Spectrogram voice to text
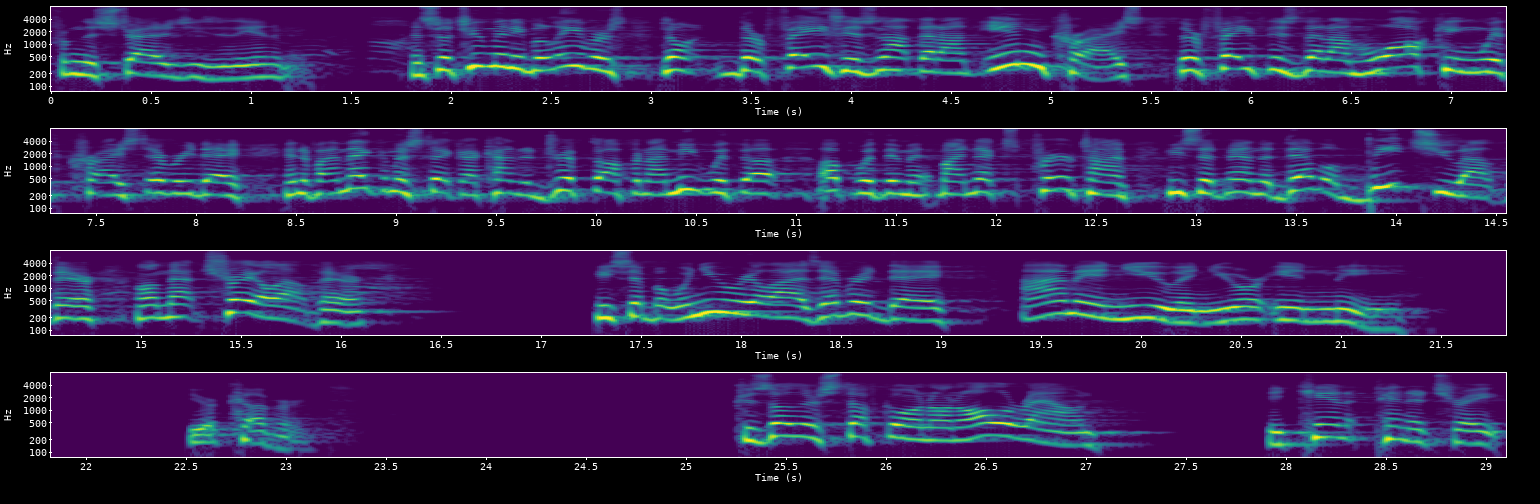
from the strategies of the enemy. And so, too many believers don't, their faith is not that I'm in Christ, their faith is that I'm walking with Christ every day. And if I make a mistake, I kind of drift off and I meet with, uh, up with him at my next prayer time. He said, Man, the devil beats you out there on that trail out there. He said, But when you realize every day I'm in you and you're in me, you're covered. Because though there's stuff going on all around, he can't penetrate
